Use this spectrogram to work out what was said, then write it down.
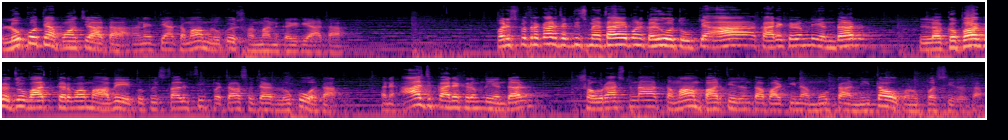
લોકો ત્યાં પહોંચ્યા હતા અને ત્યાં તમામ લોકોએ સન્માન કરી રહ્યા હતા. વરિષ્ઠ પત્રકાર જગદીશ મહેતાએ પણ કહ્યું હતું કે આ કાર્યક્રમની અંદર લગભગ જો વાત કરવામાં આવે તો પિસ્તાલીસથી પચાસ હજાર લોકો હતા અને આ જ કાર્યક્રમની અંદર સૌરાષ્ટ્રના તમામ ભારતીય જનતા પાર્ટીના મોટા નેતાઓ પણ ઉપસ્થિત હતા.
